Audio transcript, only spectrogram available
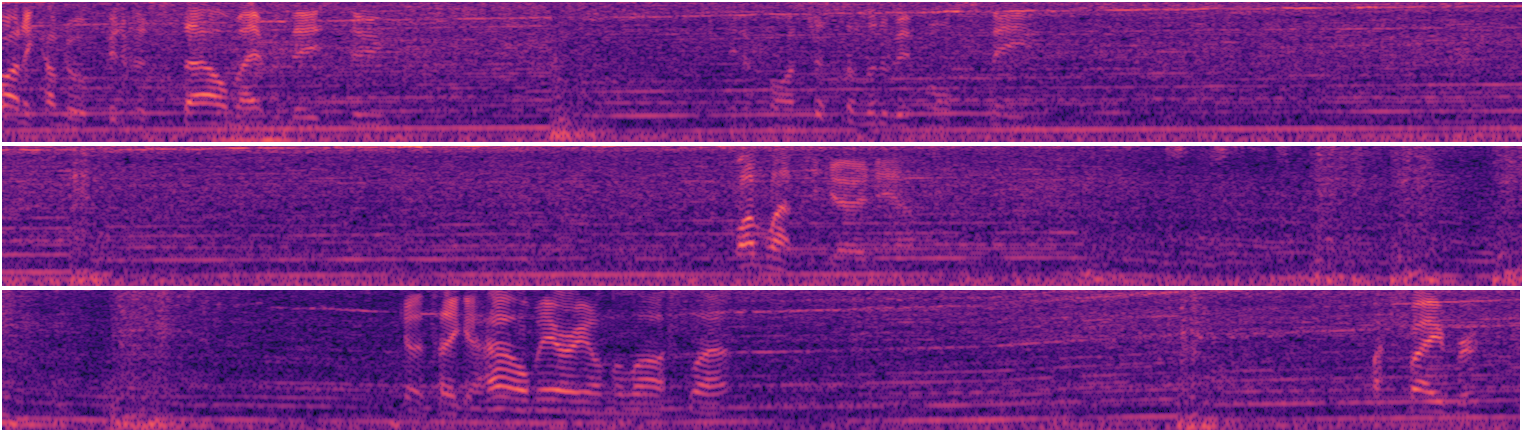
Trying to come to a bit of a stalemate with these two. Need to find just a little bit more speed. One lap to go now. It's going to take a Hail Mary on the last lap. My favourite.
